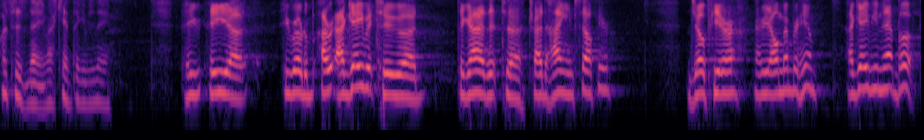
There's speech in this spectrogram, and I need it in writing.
what's his name? I can't think of his name. He he uh, he wrote. A, I, I gave it to uh, the guy that uh, tried to hang himself here, Joe Pierre. Maybe Y'all remember him? I gave him that book.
